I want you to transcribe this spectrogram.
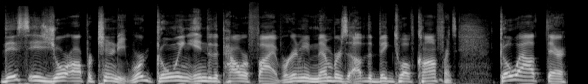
this is your opportunity. We're going going into the Power Five. We're going to be members of the Big 12 Conference. Go out there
